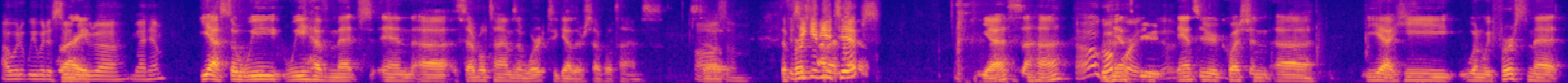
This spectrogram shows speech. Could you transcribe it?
I would we would assume Right. you uh, met him. yeah so we we have met in uh several times and worked together several times so awesome. the Does he give you I met tips? yes uh-huh Oh, go for answer, it. Your, answer your question. Uh, yeah, he when we first met,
